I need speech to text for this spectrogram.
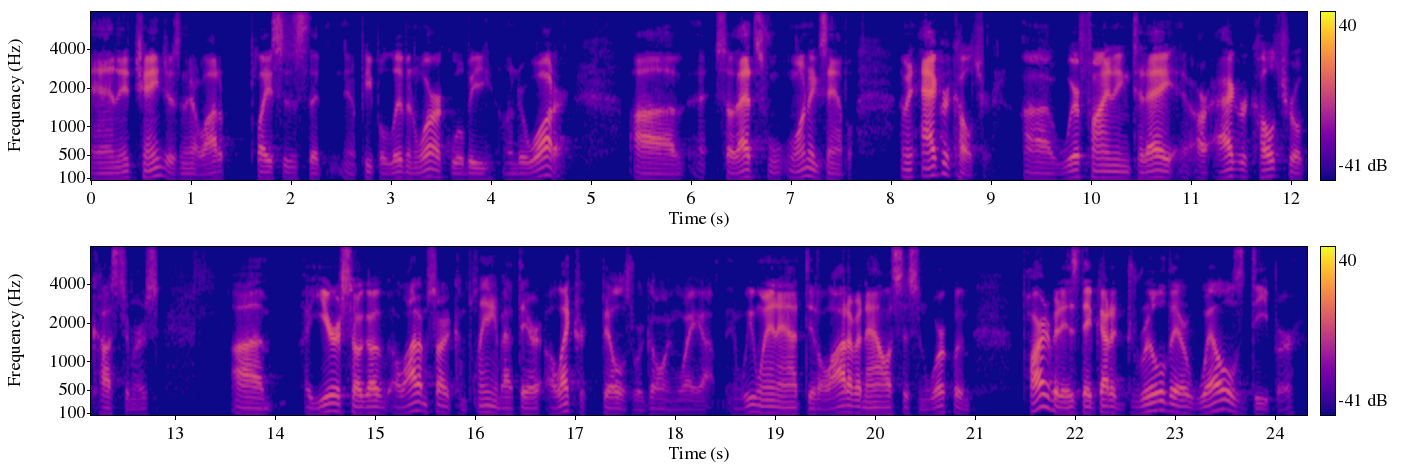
And it changes, and there are a lot of places that you know, people live and work will be underwater. Uh, so that's one example. I mean, agriculture. Uh, we're finding today our agricultural customers, uh, a year or so ago, a lot of them started complaining about their electric bills were going way up. And we went out, did a lot of analysis, and worked with them. Part of it is they've got to drill their wells deeper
